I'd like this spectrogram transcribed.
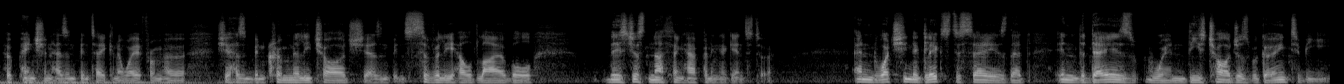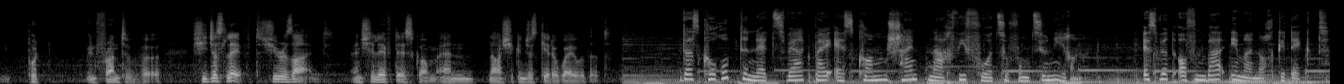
Her pension hasn't been taken away from her. She hasn't been criminally charged. She hasn't been civilly held liable. There's just nothing happening against her. And what she neglects to say is that in the days when these charges were going to be put in front of her, she just left. She resigned. And she left ESCOM, and now she can just get away with it. Das korrupte Netzwerk bei Eskom scheint nach wie vor zu funktionieren. Es wird offenbar immer noch gedeckt,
